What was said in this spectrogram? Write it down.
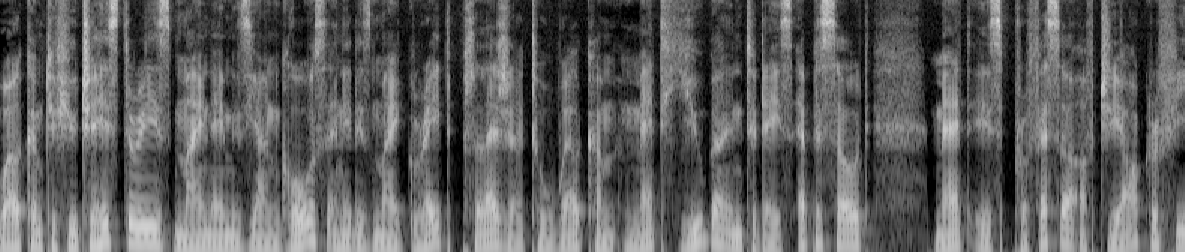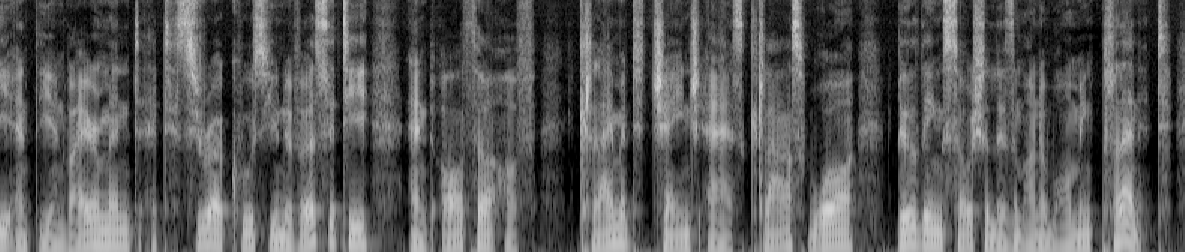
Welcome to Future Histories. My name is Jan Groß, and it is my great pleasure to welcome Matt Huber in today's episode. Matt is professor of geography and the environment at Syracuse University and author of Climate Change as Class War Building Socialism on a Warming Planet.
